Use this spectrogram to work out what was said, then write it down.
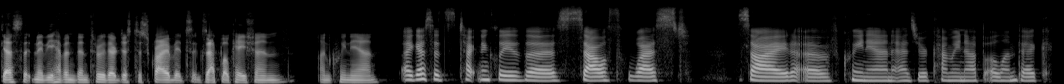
guests that maybe haven't been through there? Just describe its exact location on Queen Anne. I guess it's technically the southwest side of Queen Anne as you're coming up Olympic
